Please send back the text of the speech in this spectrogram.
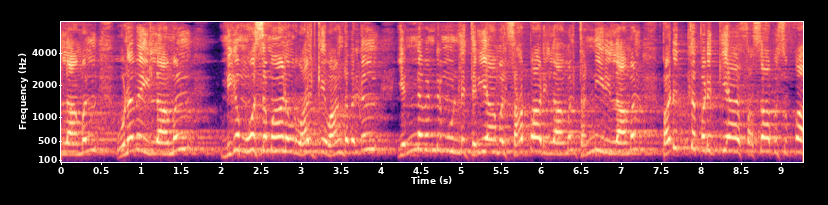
இல்லாமல் உணவே இல்லாமல் மிக மோசமான ஒரு வாழ்க்கை வாழ்ந்தவர்கள் என்னவென்று முன்னே தெரியாமல் சாப்பாடு இல்லாமல் தண்ணீர் இல்லாமல் படுத்த படுக்கையா சசாபு சுப்பா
